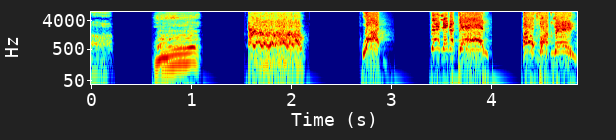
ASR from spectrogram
What? That nigga dead! Oh, fuck me!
